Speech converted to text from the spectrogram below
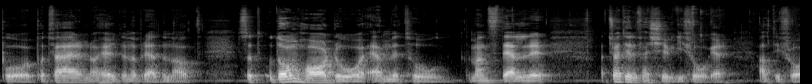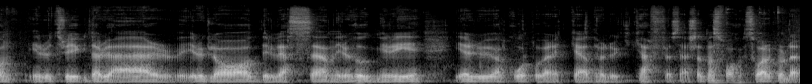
på, på tvären och höjden och bredden och allt. Så och de har då en metod, man ställer, jag tror att det är ungefär 20 frågor. Allt ifrån, är du trygg där du är? Är du glad? Är du ledsen? Är du hungrig? Är du alkoholpåverkad? Har du druckit kaffe? Så, här. så att man svar- svarar på de där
